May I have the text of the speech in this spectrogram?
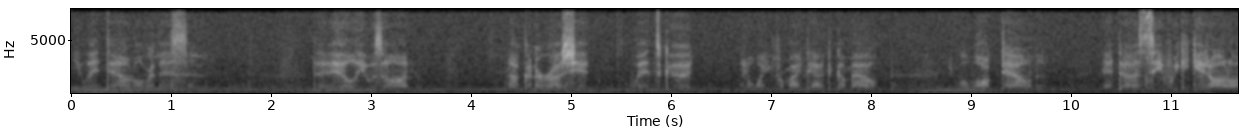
He went down over this, the hill he was on. Not gonna rush it. Wind's good. Gonna wait for my dad to come out. We'll walk down and uh, see if we can get on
